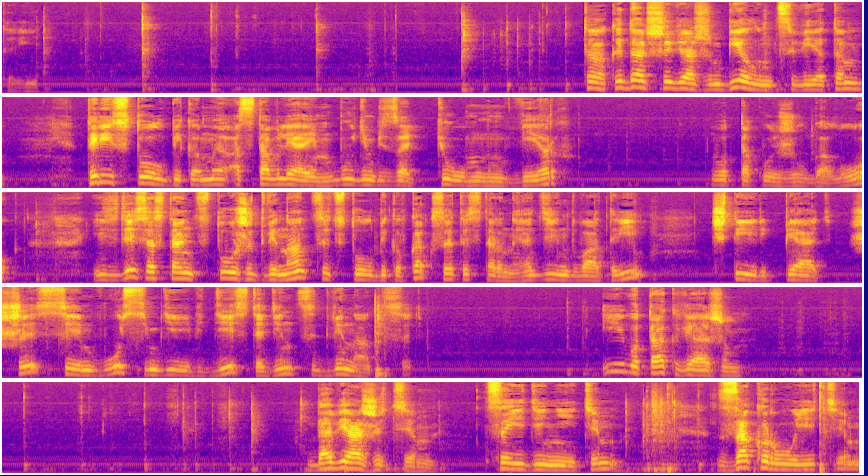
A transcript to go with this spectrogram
три. Так, и дальше вяжем белым цветом. Три столбика мы оставляем, будем вязать темным вверх. Вот такой же уголок. И здесь останется тоже 12 столбиков, как с этой стороны. 1, 2, 3, 4, 5, 6, 7, 8, 9, 10, 11, 12. И вот так вяжем. Довяжете, соедините, закроете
